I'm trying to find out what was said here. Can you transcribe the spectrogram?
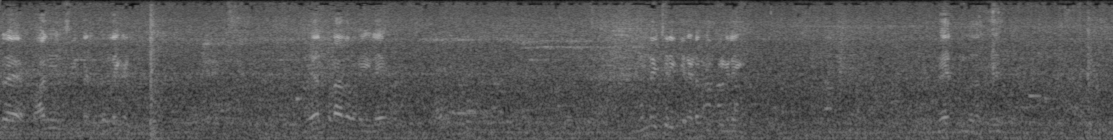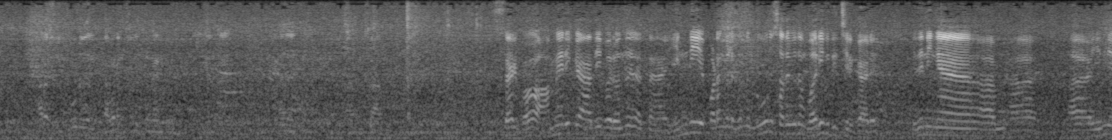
போன்ற பாலியல் சீண்டல் தொல்லைகள் ஏற்படாத வகையிலே முன்னெச்சரிக்கை நடவடிக்கைகளை மேற்கொள்வதற்கு அரசு கூடுதல் கவனம் செலுத்த வேண்டும் என்று சார் இப்போ அமெரிக்க அதிபர் வந்து இந்திய படங்களுக்கு வந்து நூறு சதவீதம் வரி விதிச்சிருக்காரு. இது நீங்கள் இந்திய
